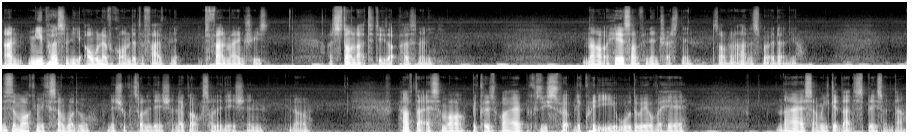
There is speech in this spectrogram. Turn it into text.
And me personally, I will never go under the five minute to find my entries. I just don't like to do that personally. Now, here's something interesting, something I hadn't spotted earlier. This is a market maker sell model, initial consolidation, leg up consolidation, you know, have that SMR because why? Because we swept liquidity all the way over here. Nice, and we get that displacement down.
